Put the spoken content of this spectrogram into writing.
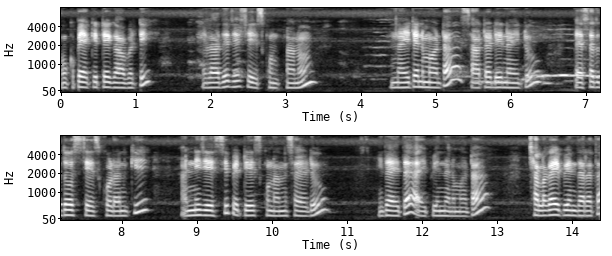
ఒక ప్యాకెటే కాబట్టి ఇలాదే చేసుకుంటున్నాను. నైట్ అనమాట సాటర్డే నైటు పెసర దోశ చేసుకోవడానికి అన్నీ చేసి పెట్టేసుకున్నాను సైడు. ఇదైతే అయిపోయిందనమాట చల్లగా అయిపోయిన తర్వాత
